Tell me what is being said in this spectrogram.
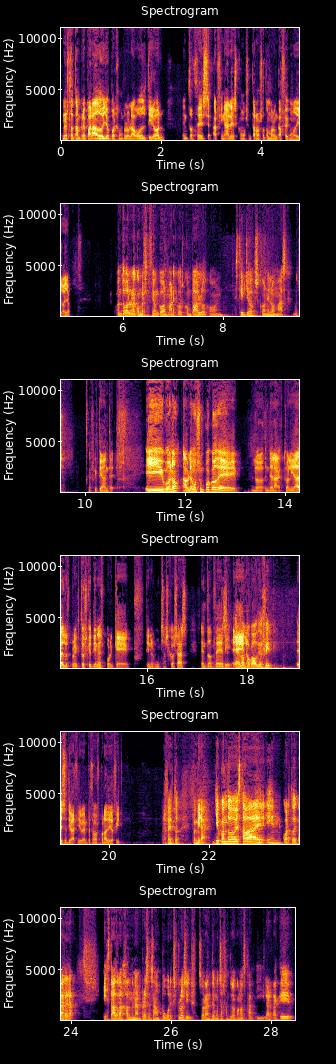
no está tan preparado. Yo, por ejemplo, lo hago del tirón. Entonces, al final es como sentarnos a tomar un café, como digo yo. ¿Cuánto vale una conversación con Marcos, con Pablo, con Steve Jobs, con Elon Musk? Mucho. Efectivamente. Y bueno, hablemos un poco de, la actualidad de los proyectos que tienes porque tienes muchas cosas. Entonces... Sí, eh, un poco AudioFit? Eso te iba a decir, empecemos por AudioFit. Perfecto. Pues mira, yo cuando estaba en cuarto de carrera, estaba trabajando en una empresa que se llama Power Explosive, seguramente mucha gente lo conozca, y la verdad que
